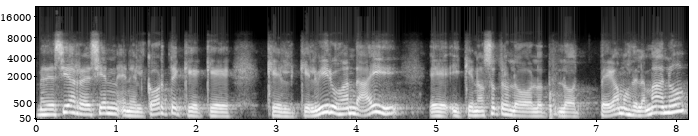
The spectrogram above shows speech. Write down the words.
Me decías recién en el corte que, que, el, que el, virus anda ahí eh, y que nosotros lo, pegamos de la mano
